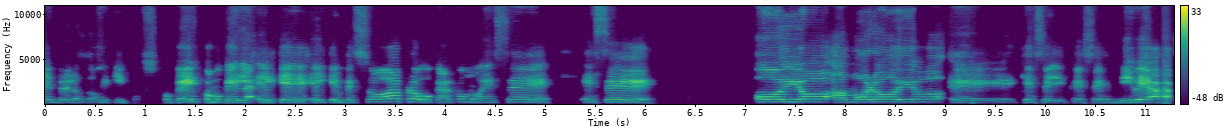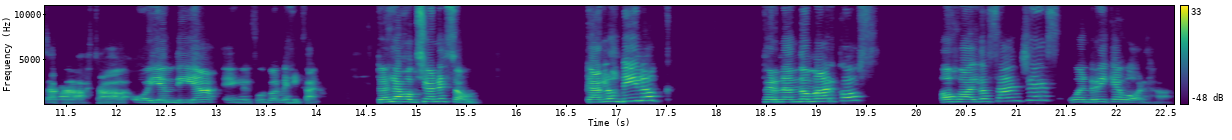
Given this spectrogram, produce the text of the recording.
entre los dos equipos, ¿ok? Como que, el, que el que empezó a provocar como ese, ese odio, amor-odio eh, que, se, que se vive hasta, hasta hoy en día en el fútbol mexicano. Entonces las opciones son Carlos Viloc, Fernando Marcos, Osvaldo Sánchez o Enrique Borja.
